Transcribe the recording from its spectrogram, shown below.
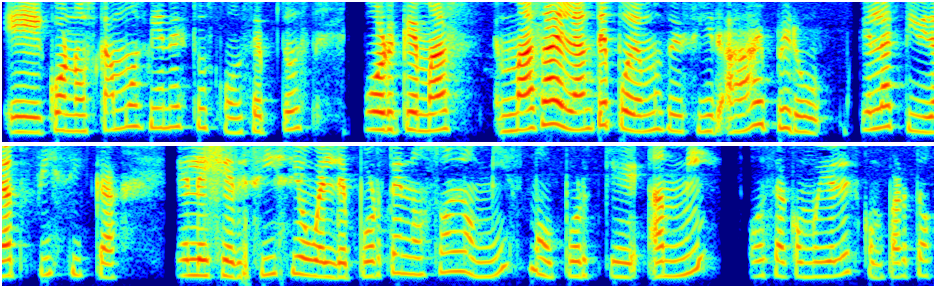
eh, conozcamos bien estos conceptos porque más, más adelante podemos decir, ay, pero ¿qué es la actividad física? el ejercicio o el deporte no son lo mismo, porque a mí, o sea, como yo les comparto,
